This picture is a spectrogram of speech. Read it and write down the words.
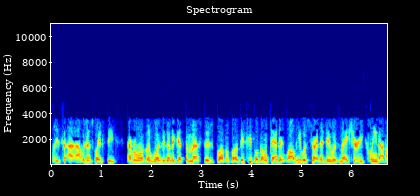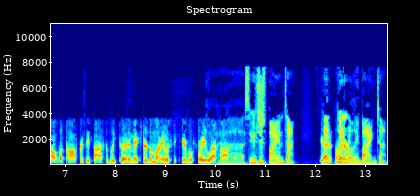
I, I was just waiting to see. Everyone was like, when's he going to get the message? Blah, blah, blah. These people don't get it. All he was trying to do was make sure he cleaned out all the coffers he possibly could and make sure the money was secure before he left uh, office. So he was just buying time. Yeah, literally buying time.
